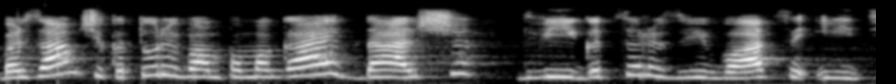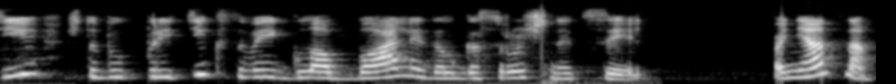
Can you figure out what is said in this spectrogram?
бальзамчик, который вам помогает дальше двигаться, развиваться и идти, чтобы прийти к своей глобальной долгосрочной цели. Понятно?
